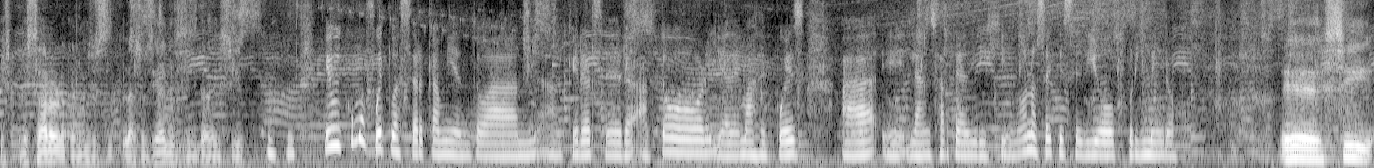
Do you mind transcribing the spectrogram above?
expresar o lo que la sociedad necesita decir. ¿y cómo fue tu acercamiento a, querer ser actor y además después a lanzarte a dirigir? ¿no? no sé qué se dio primero. Sí,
